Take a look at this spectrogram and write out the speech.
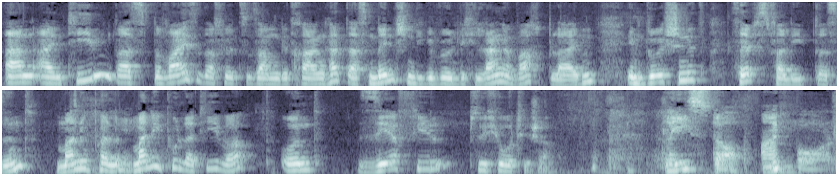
an ein Team, was Beweise dafür zusammengetragen hat, dass Menschen, die gewöhnlich lange wach bleiben, im Durchschnitt selbstverliebter sind, manipul manipulativer und sehr viel psychotischer. Please stop, I'm bored.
